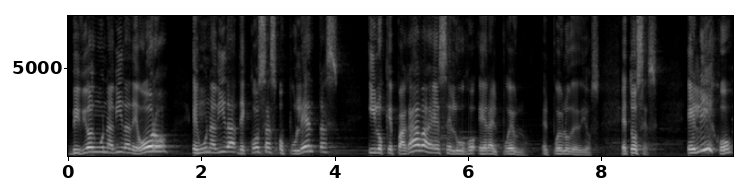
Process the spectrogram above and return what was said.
vivió en una vida de oro, en una vida de cosas opulentas, y lo que pagaba ese lujo era el pueblo, el pueblo de Dios. Entonces, el hijo,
